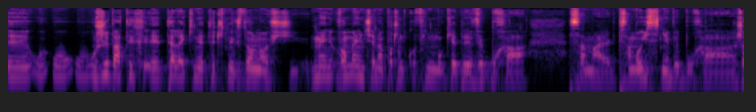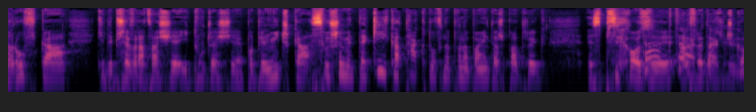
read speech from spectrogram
y, u, u, używa tych y, telekinetycznych zdolności. W me- W momencie na początku filmu, kiedy wybucha sama, jakby samoistnie wybucha żarówka, kiedy przewraca się i tłucze się popielniczka, słyszymy te kilka taktów, na pewno pamiętasz Patryk, z psychozy Alfreda Hitchcocka.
